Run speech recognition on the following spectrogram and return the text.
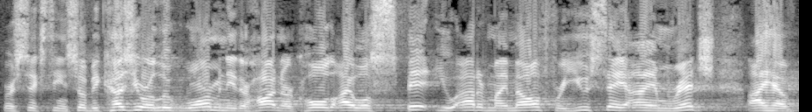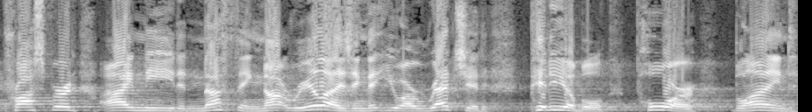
Verse 16 So because you are lukewarm and neither hot nor cold, I will spit you out of my mouth, for you say, I am rich, I have prospered, I need nothing, not realizing that you are wretched, pitiable, poor, blind,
